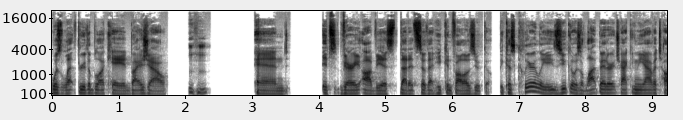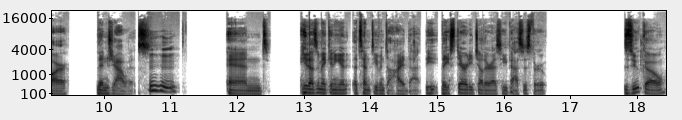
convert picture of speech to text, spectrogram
was let through the blockade by Zhao, hmm and it's very obvious that it's so that he can follow Zuko because clearly Zuko is a lot better at tracking the Avatar than Zhao is, Mm-hmm. and he doesn't make any attempt even to hide that. He, they stare at each other as he passes through. Zuko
